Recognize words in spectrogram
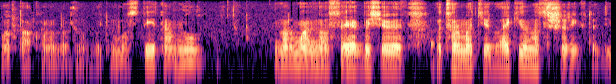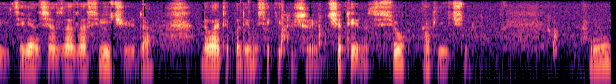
От так воно должно бути. Мости там, ну, нормально все, якби ще відформатували. А який у нас шрифт? Дивіться, я зараз засвічую, да. Давайте подивимося, який тут шрифт. 14. Все, отлично. Ну,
